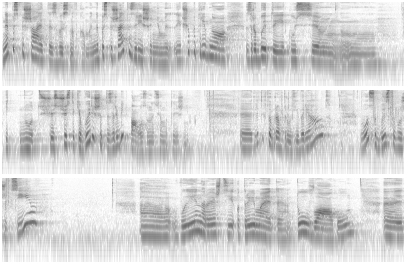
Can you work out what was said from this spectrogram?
Не поспішайте з висновками, не поспішайте з рішеннями. Якщо потрібно зробити якусь ем, ем, ну, щось, щось таке вирішити, зробіть паузу на цьому тижні. Е, Для тих, хто обрав другий варіант, в особистому житті е, ви нарешті отримаєте ту увагу. е,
